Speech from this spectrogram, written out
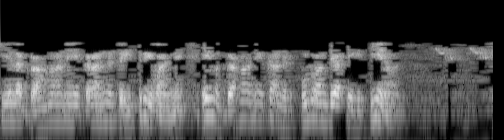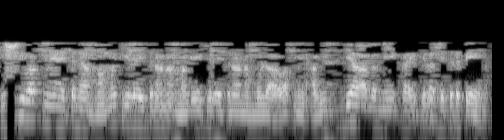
කියලා ග්‍රහණය කරන්නට ඉතිරි වන්නේ? එහෙම ග්‍රහණය කරන්නට පුළුවන් දෙයක් ඒකේ තියෙනවද? කිසිවක් නෑ එතන මම කියලා හිතනවා නම් මගේ කියලා හිතනවා නම් මුලාවක් මේ අවිද්‍යාව මේකයි කියලා සිතට පේනවා.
